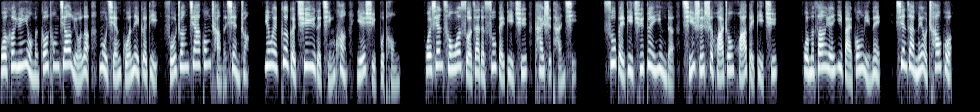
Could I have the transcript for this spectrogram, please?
我和云友们沟通交流了目前国内各地服装加工厂的现状。因为各个区域的情况也许不同，我先从我所在的苏北地区开始谈起。苏北地区对应的其实是华中华北地区，我们方圆一百公里内。现在没有超过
